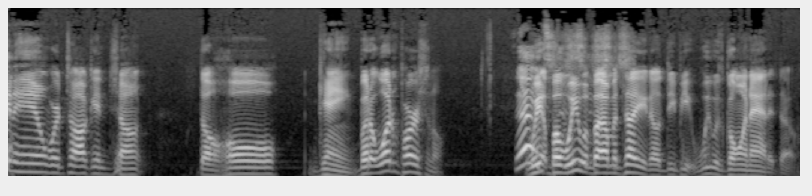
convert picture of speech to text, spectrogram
and him were talking junk the whole game, but it wasn't personal. Yeah, We, but we, but I'm gonna tell you though, DP, we was going at it though.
